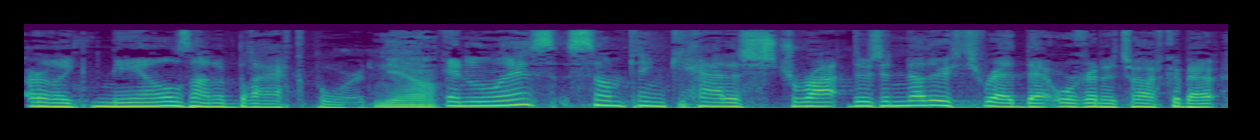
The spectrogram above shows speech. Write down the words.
are like nails on a blackboard. Yeah. Unless something catastrophic. There's another thread that we're going to talk about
